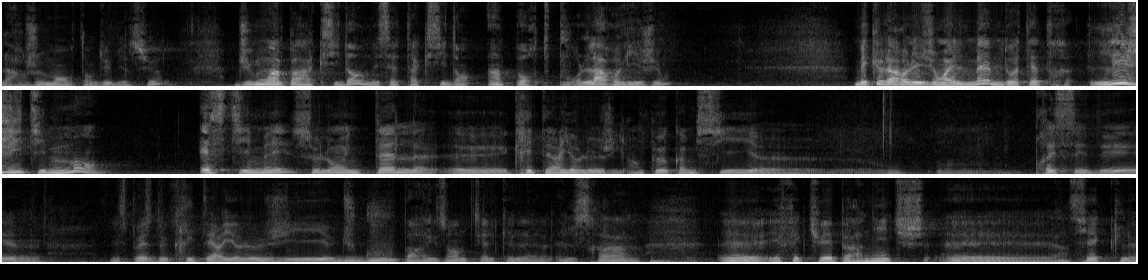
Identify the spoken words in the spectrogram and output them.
largement entendue bien sûr, du moins par accident, mais cet accident importe pour la religion, mais que la religion elle-même doit être légitimement estimée selon une telle euh, critériologie, un peu comme si euh, on, précédait euh, une espèce de critériologie du goût, par exemple, telle qu'elle sera effectuée par Nietzsche un siècle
